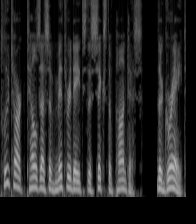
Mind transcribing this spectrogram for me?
Plutarch tells us of Mithridates VI of Pontus, the Great,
